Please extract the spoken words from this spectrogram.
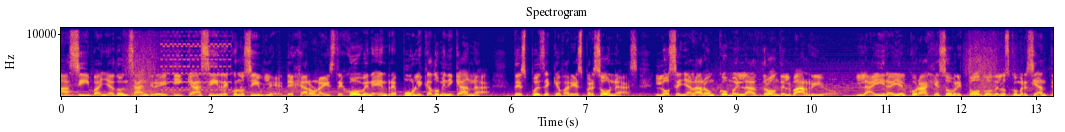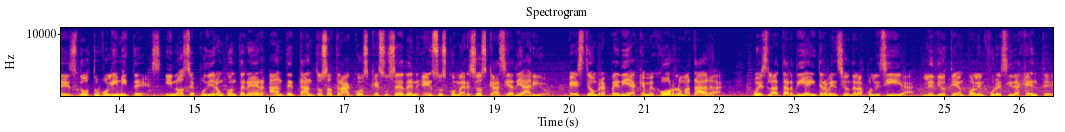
Así bañado en sangre y casi irreconocible, dejaron a este joven en República Dominicana después de que varias personas lo señalaron como el ladrón del barrio. La ira y el coraje sobre todo de los comerciantes no tuvo límites y no se pudieron contener ante tantos atracos que suceden en sus comercios casi a diario. Este hombre pedía que mejor lo mataran pues la tardía intervención de la policía le dio tiempo a la enfurecida gente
